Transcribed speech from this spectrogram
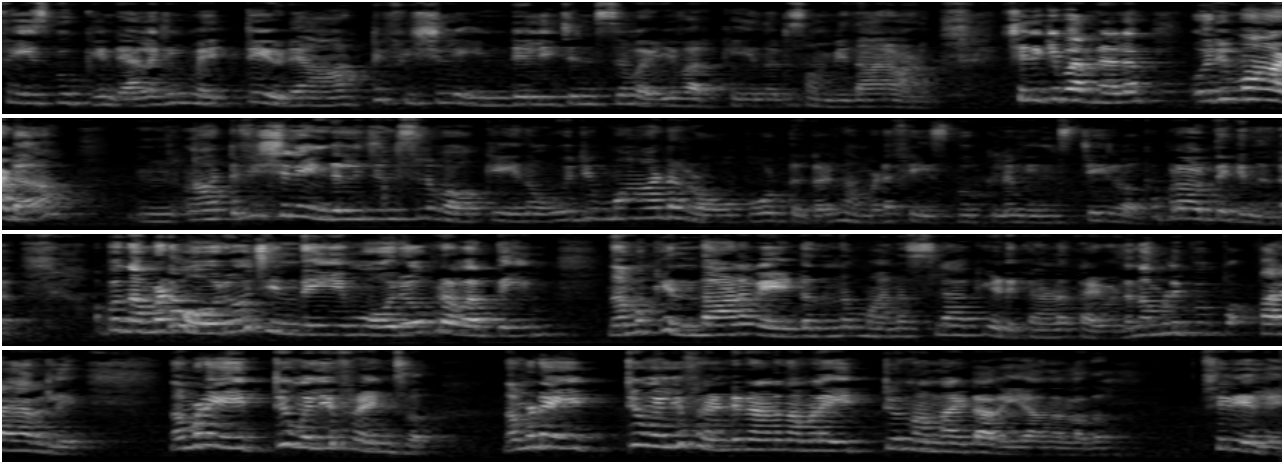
ഫേസ്ബുക്കിന്റെ അല്ലെങ്കിൽ മെറ്റയുടെ ആർട്ടിഫിഷ്യൽ ഇന്റലിജൻസ് വഴി വർക്ക് ചെയ്യുന്ന ഒരു സംവിധാനമാണ്. ശരിക്കും പറഞ്ഞാൽ ഒരുപാട് ആർട്ടിഫിഷ്യൽ ഇന്റലിജൻസിൽ വർക്ക് ചെയ്യുന്ന ഒരുപാട് റോബോട്ടുകൾ നമ്മുടെ ഫേസ്ബുക്കിലും ഇൻസ്റ്റയിലും ഒക്കെ പ്രവർത്തിക്കുന്നുണ്ട്. അപ്പൊ നമ്മുടെ ഓരോ ചിന്തയും ഓരോ പ്രവൃത്തിയും നമുക്ക് എന്താണ് വേണ്ടതെന്ന് മനസ്സിലാക്കി എടുക്കാനുള്ള കഴിവുണ്ട്. നമ്മളിപ്പോ പറയാറില്ലേ? നമ്മുടെ ഏറ്റവും വലിയ ഫ്രണ്ട്സ് നമ്മുടെ ഏറ്റവും വലിയ ഫ്രണ്ടിനാണ് നമ്മളെ ഏറ്റവും നന്നായിട്ട് അറിയാന്നുള്ളത് ശരിയല്ലേ?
